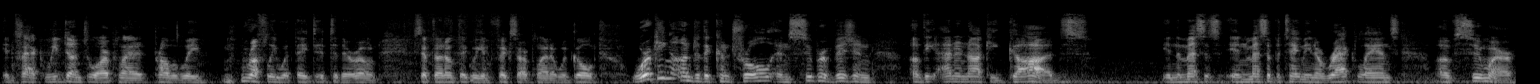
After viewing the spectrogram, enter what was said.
in fact, we've done to our planet probably roughly what they did to their own, except I don't think we can fix our planet with gold. Working under the control and supervision of the Anunnaki gods, in the Mesos- in Mesopotamian Iraq lands of Sumer,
